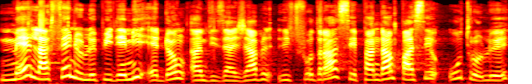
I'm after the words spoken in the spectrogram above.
Mais la fin de l'épidémie est donc envisageable. Il faudra cependant passer outre le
